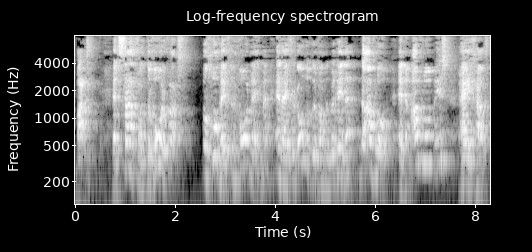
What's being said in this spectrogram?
Maar het staat van tevoren vast. Want God heeft een voornemen en hij verkondigde van te beginnen de afloop. En de afloop is, hij gaat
